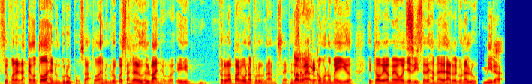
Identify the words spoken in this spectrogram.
se ponen, las tengo todas en un grupo. O sea, todas en un grupo, esa es la luz del baño. Pues. Y, pero la apago una por una, no sé. Está ¿Será raro. que como no me he ido y todavía me oye, Sí. dice, déjame dejarle alguna luz. Mira,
